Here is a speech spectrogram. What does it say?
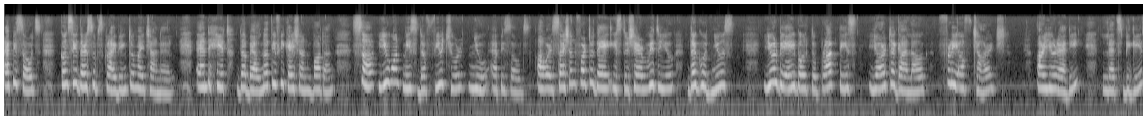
episodes, consider subscribing to my channel and hit the bell notification button so you won't miss the future new episodes. Our session for today is to share with you the good news. You'll be able to practice your Tagalog free of charge. Are you ready? Let's begin.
